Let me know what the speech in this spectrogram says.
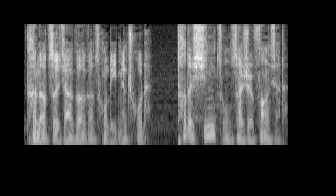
看到自家哥哥从里面出来，他的心总算是放下了。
